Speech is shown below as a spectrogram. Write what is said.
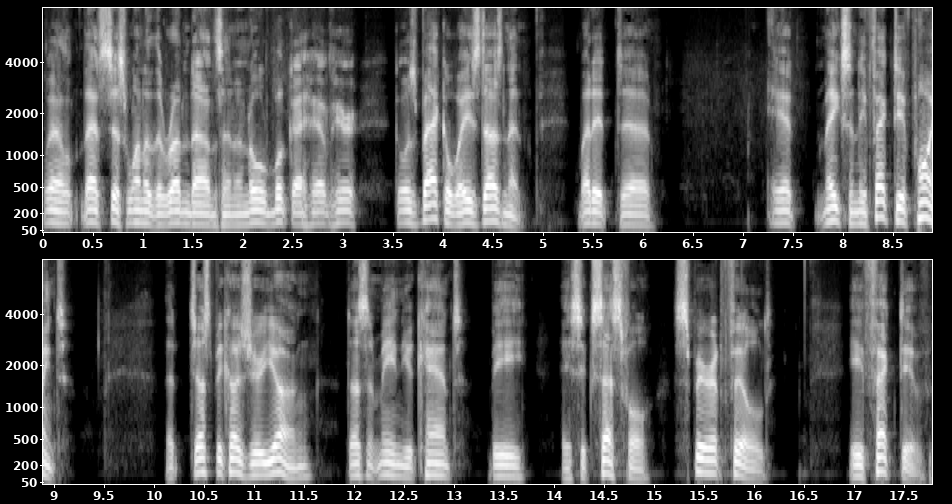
Well, that's just one of the rundowns, and an old book I have here goes back a ways, doesn't it? But it uh, it makes an effective point that just because you're young doesn't mean you can't be a successful, spirit filled, effective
